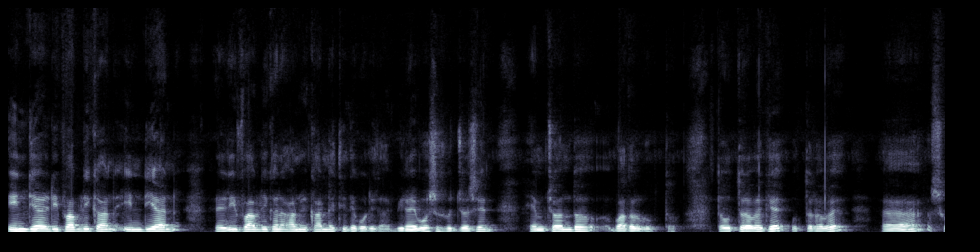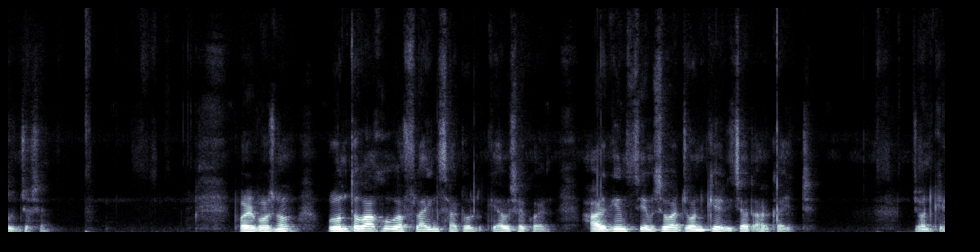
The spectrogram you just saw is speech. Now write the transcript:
Indian Republican Indian Republican army কার নেতৃত্বে গঠিত হয়? বিনয় বসু, সূর্য সেন, হেমচন্দ্র বাদল গুপ্ত তো উত্তর হবে কে? উত্তর হবে সূর্য সেন। পরের প্রশ্ন, উড়ন্ত বাঁকু বা ফ্লাইং শাটল কে আবিষ্কার করেন? হারগিমস, জেমস আর জনকে রিচার্ড আর্কাইট। জনকে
